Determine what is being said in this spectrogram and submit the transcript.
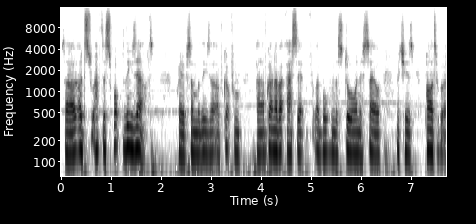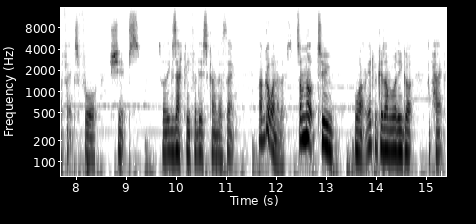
So I just have to swap these out with some of these that I've got from. Uh, I've got another asset I bought from the store in a sale, which is particle effects for ships. So exactly for this kind of thing. I've got one of those. So I'm not too worried because I've already got a pack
